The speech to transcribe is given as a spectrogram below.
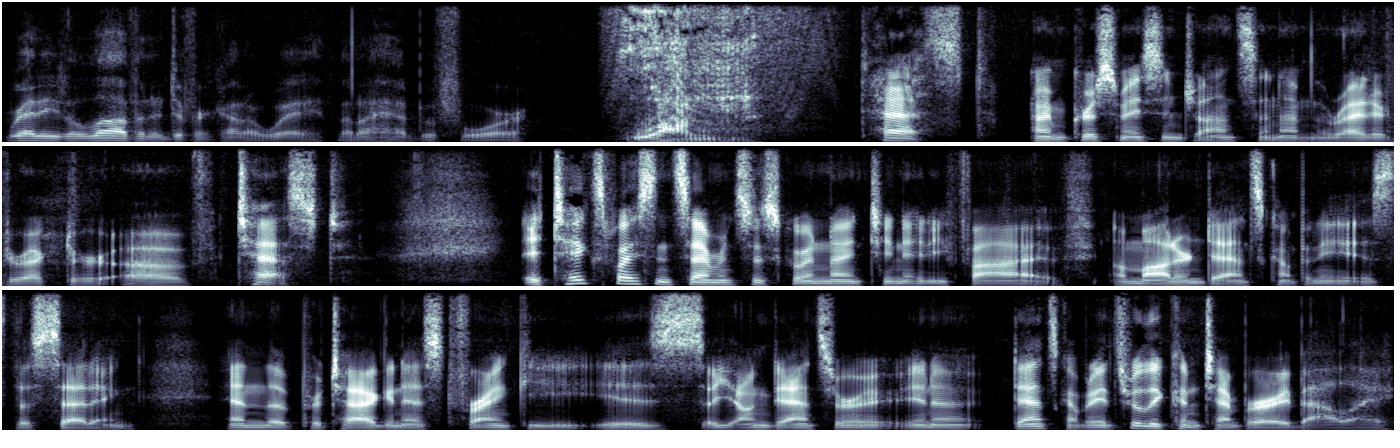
ready to love in a different kind of way than I had before. One. Test. I'm Chris Mason Johnson. I'm the writer director of Test, it takes place in San Francisco in 1985. A modern dance company is the setting. And the protagonist, Frankie, is a young dancer in a dance company. It's really contemporary ballet.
